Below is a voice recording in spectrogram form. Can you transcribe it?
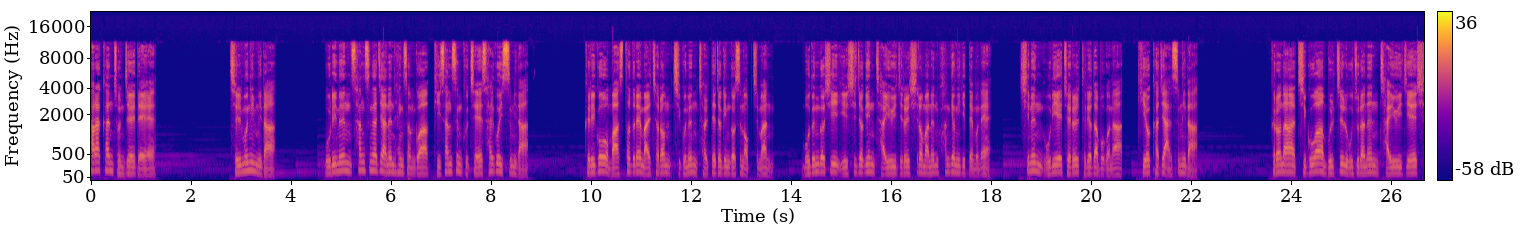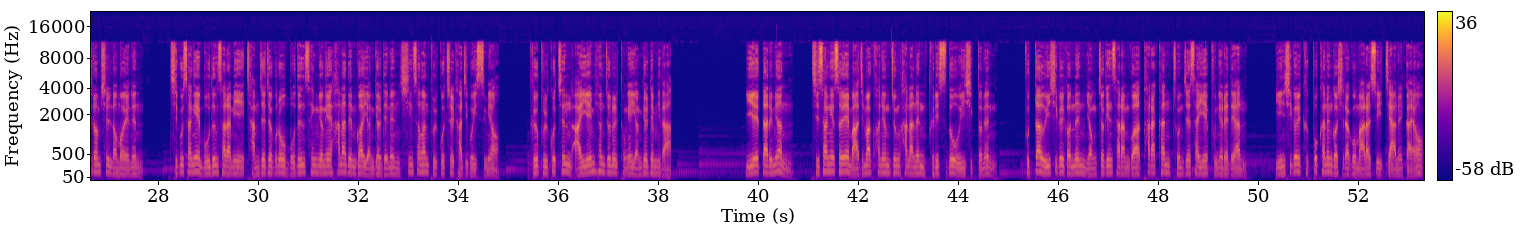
타락한 존재에 대해 질문입니다. 우리는 상승하지 않은 행성과 비상승 구체에 살고 있습니다. 그리고 마스터들의 말처럼 지구는 절대적인 것은 없지만 모든 것이 일시적인 자유의지를 실험하는 환경이기 때문에 신은 우리의 죄를 들여다보거나 기억하지 않습니다. 그러나 지구와 물질 우주라는 자유의지의 실험실 너머에는 지구상의 모든 사람이 잠재적으로 모든 생명의 하나됨과 연결되는 신성한 불꽃을 가지고 있으며 그 불꽃은 IM 현존을 통해 연결됩니다. 이에 따르면 지상에서의 마지막 환영 중 하나는 그리스도 의식 또는 붓다 의식을 걷는 영적인 사람과 타락한 존재 사이의 분열에 대한 인식을 극복하는 것이라고 말할 수 있지 않을까요?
